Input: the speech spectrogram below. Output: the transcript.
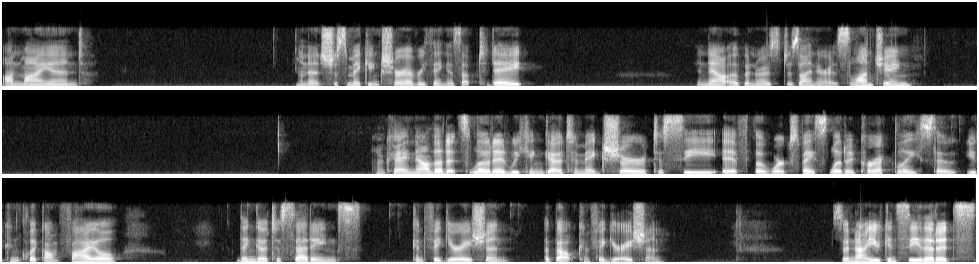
on my end. And it's just making sure everything is up to date. And now Open Roads Designer is launching. Okay, now that it's loaded, we can go to make sure to see if the workspace loaded correctly. So you can click on File, then go to Settings, Configuration, About Configuration. So now you can see that it's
